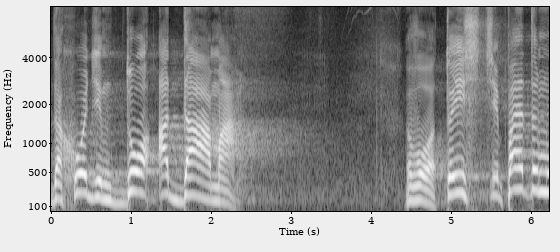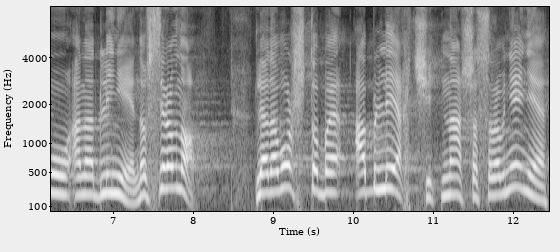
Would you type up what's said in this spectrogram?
доходим до Адама. Вот, то есть, поэтому она длиннее. Но все равно, для того, чтобы облегчить наше сравнение,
